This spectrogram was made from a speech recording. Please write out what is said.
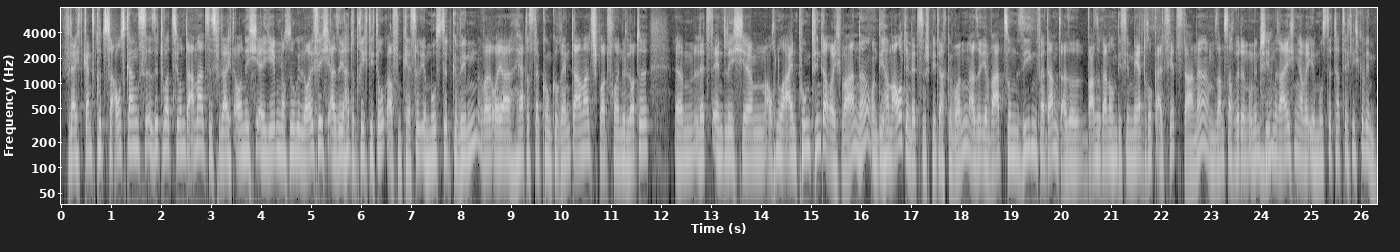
Vielleicht ganz kurz zur Ausgangssituation damals, ist vielleicht auch nicht äh, jedem noch so geläufig. Also ihr hattet richtig Druck auf dem Kessel, ihr musstet gewinnen, weil euer härtester Konkurrent damals, Sportfreunde Lotte, ähm, letztendlich ähm, auch nur ein Punkt hinter euch waren. Ne? Und die haben auch den letzten Spieltag gewonnen. Also ihr wart zum Siegen verdammt. Also war sogar noch ein bisschen mehr Druck als jetzt da. Ne? Am Samstag würde ein Unentschieden mhm. reichen, aber ihr musstet tatsächlich gewinnen.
